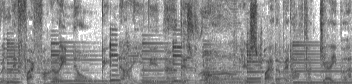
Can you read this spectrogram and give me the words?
Relief, I finally know. Being naive, you know this wrong. In spite of it, I forgave her.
